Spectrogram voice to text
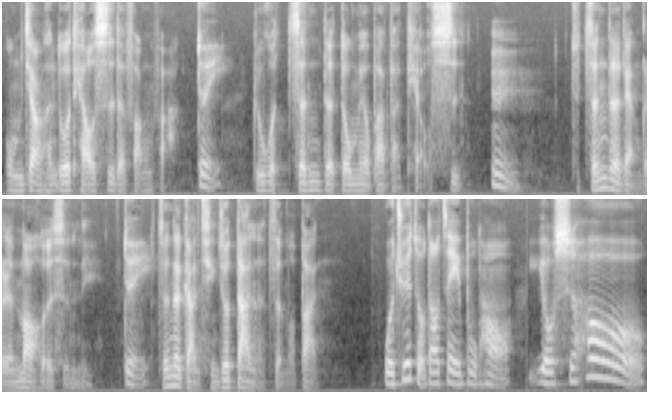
我们讲很多调试的方法，对，如果真的都没有办法调试，嗯，就真的两个人貌合神离，对，真的感情就淡了，怎么办？我觉得走到这一步哈，有时候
